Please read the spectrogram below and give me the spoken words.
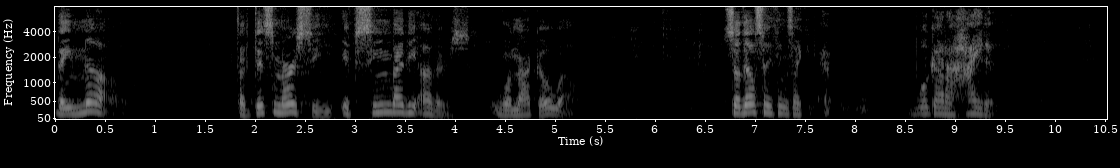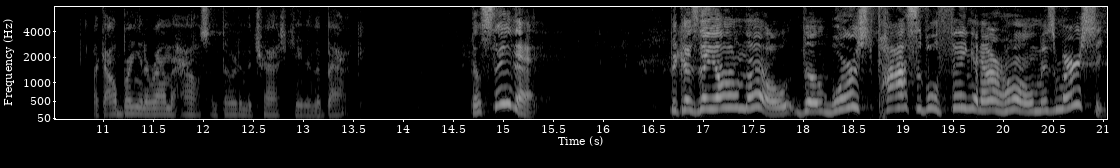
they know that this mercy, if seen by the others, will not go well. So they'll say things like, we'll got to hide it. Like, I'll bring it around the house and throw it in the trash can in the back. They'll say that. Because they all know the worst possible thing in our home is mercy.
